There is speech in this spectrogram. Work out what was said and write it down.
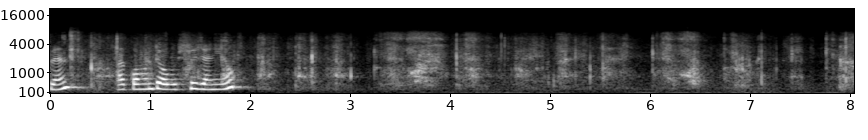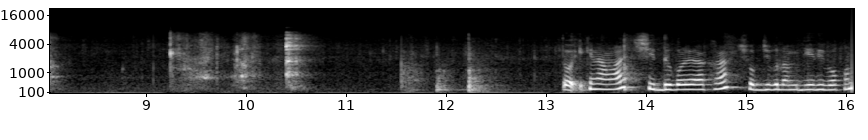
ফ্রেন্ডস আর কমেন্টে অবশ্যই জানিও। তো এখানে আমার সিদ্ধ করে রাখা সবজিগুলো আমি দিয়ে দিব এখন।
